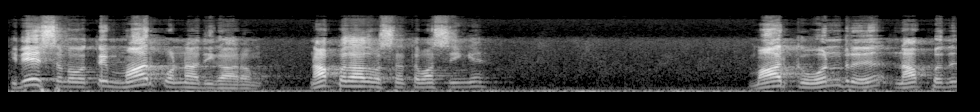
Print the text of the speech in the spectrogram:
இதே சம்பவத்தை மார்க் ஒன்னா அதிகாரம். நாற்பதாவது வசனத்தை வாசிங்க. மார்க் ஒன்று நாற்பது.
